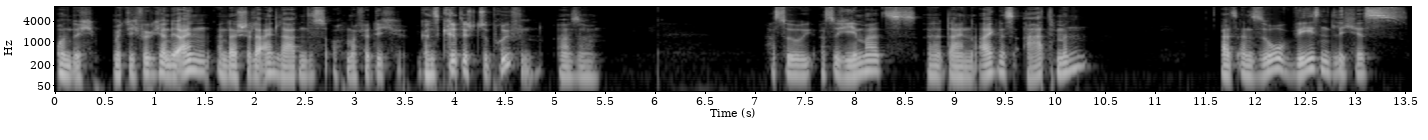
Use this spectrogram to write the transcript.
Und ich möchte dich wirklich an der, ein, an der Stelle einladen, das auch mal für dich ganz kritisch zu prüfen. Also, hast du, hast du jemals äh, dein eigenes Atmen als ein so wesentliches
